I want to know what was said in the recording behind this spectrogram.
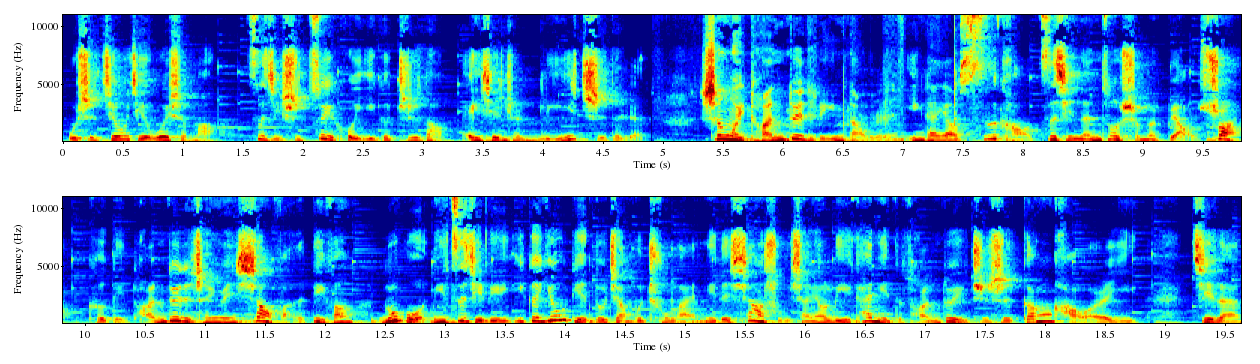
不是纠结为什么自己是最后一个知道 A 先生离职的人。身为团队的领导人，应该要思考自己能做什么表率，可给团队的成员效法的地方。如果你自己连一个优点都讲不出来，你的下属想要离开你的团队只是刚好而已。既然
